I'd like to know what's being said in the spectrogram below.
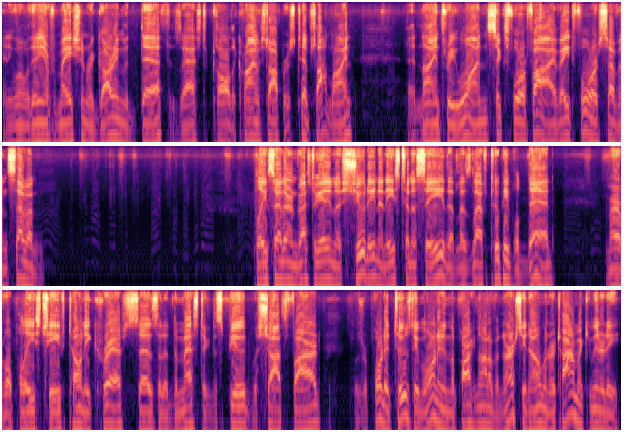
Anyone with any information regarding the death is asked to call the Crime Stoppers Tips hotline at 931-645-8477. Police say they're investigating a shooting in East Tennessee that has left two people dead. Maryville Police Chief Tony Crisp says that a domestic dispute with shots fired was reported Tuesday morning in the parking lot of a nursing home and retirement community.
